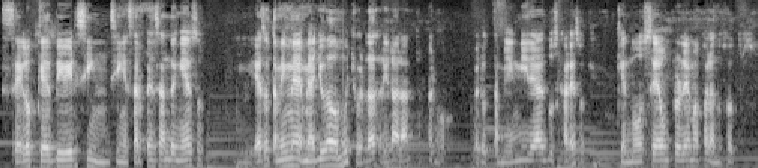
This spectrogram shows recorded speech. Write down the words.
sé lo que es vivir sin, sin estar pensando en eso eso también me, me, ha ayudado mucho, ¿verdad? Salir adelante, pero, pero también mi idea es buscar eso, que, que no sea un problema para nosotros.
